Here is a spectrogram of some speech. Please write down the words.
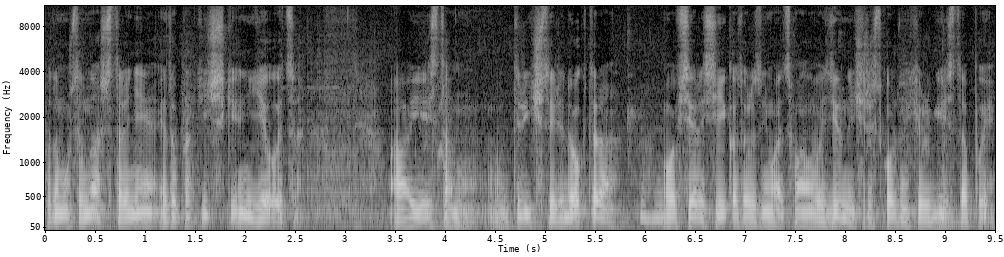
потому что в нашей стране это практически не делается. Есть там 3-4 доктора угу. во всей России, которые занимаются малоинвазивной черезкожной хирургией стопы.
